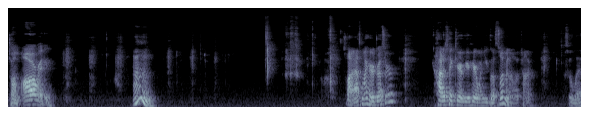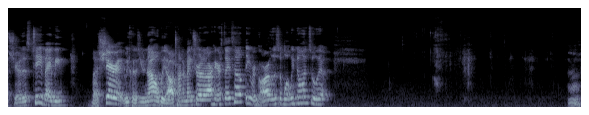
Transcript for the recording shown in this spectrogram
So I'm all ready. Mmm. I asked my hairdresser how to take care of your hair when you go swimming all the time. So let's share this tea, baby. let's share it because you know we all trying to make sure that our hair stays healthy regardless of what we're doing to it. Mm.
